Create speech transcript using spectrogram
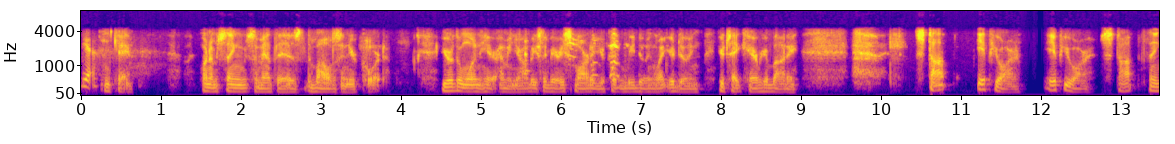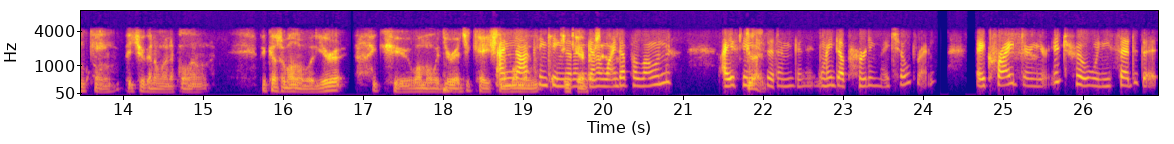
Yes. Okay. What I'm saying, Samantha, is the ball is in your court. You're the one here. I mean, you're obviously very smart, or you couldn't be doing what you're doing. You take care of your body. Stop, if you are, if you are, stop thinking that you're going to wind up alone. Because a woman with your IQ, a woman with your education, I'm not thinking that I'm going to wind up alone. I think Good. that I'm going to wind up hurting my children. I cried during your intro when you said that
